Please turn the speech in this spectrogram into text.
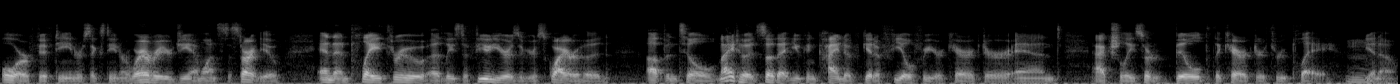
or 15 or 16 or wherever your GM wants to start you, and then play through at least a few years of your squirehood up until knighthood, so that you can kind of get a feel for your character and actually sort of build the character through play. Mm. You know.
